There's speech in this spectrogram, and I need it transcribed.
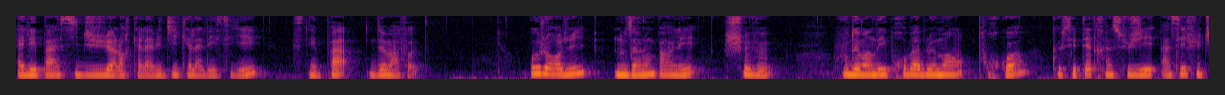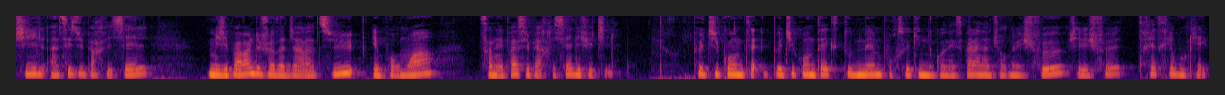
elle est pas assidue alors qu'elle avait dit qu'elle allait essayer, ce n'est pas de ma faute. Aujourd'hui, nous allons parler cheveux. Vous demandez probablement pourquoi, que c'est peut-être un sujet assez futile, assez superficiel, mais j'ai pas mal de choses à dire là-dessus, et pour moi, ça n'est pas superficiel et futile. Petit, contexte tout de même pour ceux qui ne connaissent pas la nature de mes cheveux, j'ai les cheveux très très bouclés.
